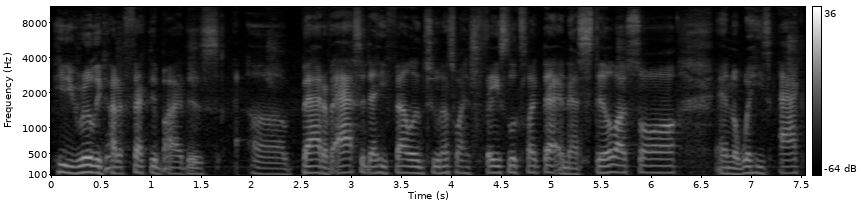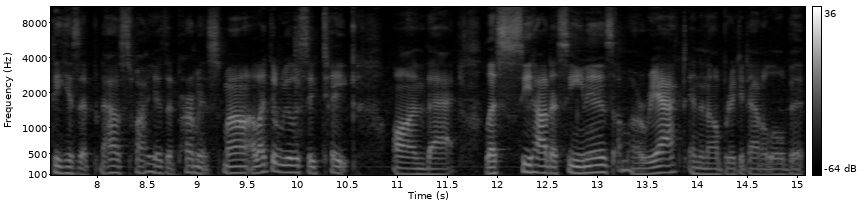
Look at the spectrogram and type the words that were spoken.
he really got affected by this uh, vat of acid that he fell into. That's why his face looks like that. And that still I saw, and the way he's acting, his that's why he has a permanent smile. I like the realistic take on that. Let's see how the scene is. I'm gonna react, and then I'll break it down a little bit.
